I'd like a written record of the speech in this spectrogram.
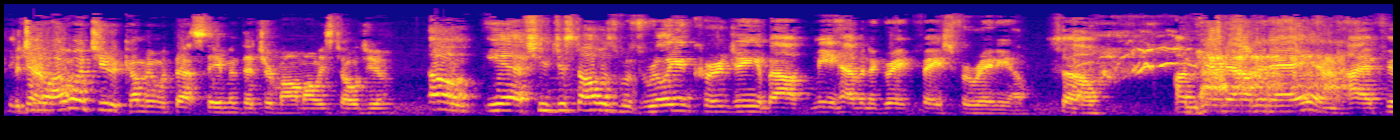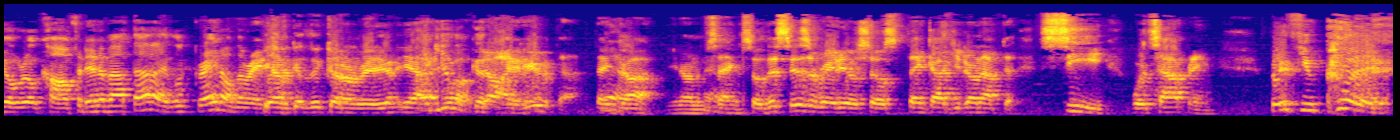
But you know, I want you to come in with that statement that your mom always told you. Oh, yeah, she just always was really encouraging about me having a great face for radio. So I'm here now today, and I feel real confident about that. I look great on the radio. You have a good look good on radio. Yeah, I do well, look good No, I agree with that. Thank Yeah. God. You know what I'm Yeah. saying? So this is a radio show, so thank God you don't have to see what's happening. But if you could,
